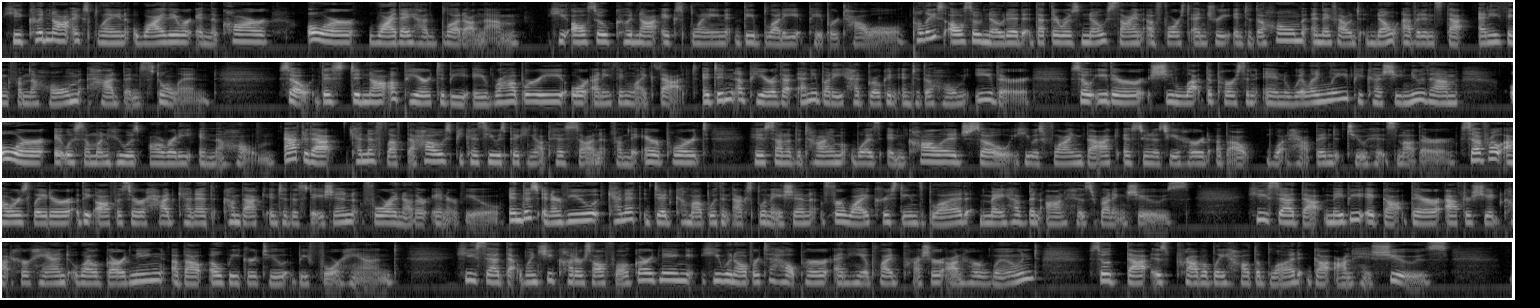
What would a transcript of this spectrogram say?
He could not explain why they were in the car or why they had blood on them. He also could not explain the bloody paper towel. Police also noted that there was no sign of forced entry into the home and they found no evidence that anything from the home had been stolen. So, this did not appear to be a robbery or anything like that. It didn't appear that anybody had broken into the home either. So, either she let the person in willingly because she knew them, or it was someone who was already in the home. After that, Kenneth left the house because he was picking up his son from the airport. His son at the time was in college, so he was flying back as soon as he heard about what happened to his mother. Several hours later, the officer had Kenneth come back into the station for another interview. In this interview, Kenneth did come up with an explanation for why Kristine's blood may have been on his running shoes. He said that maybe it got there after she had cut her hand while gardening about a week or two beforehand. He said that when she cut herself while gardening, he went over to help her and he applied pressure on her wound. So that is probably how the blood got on his shoes.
